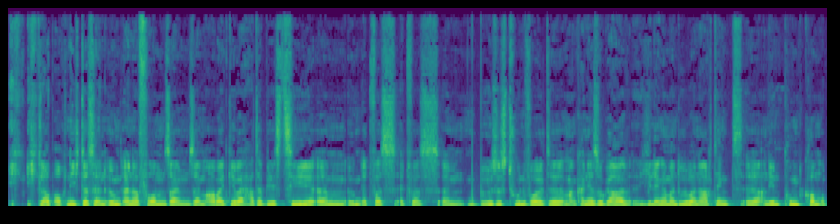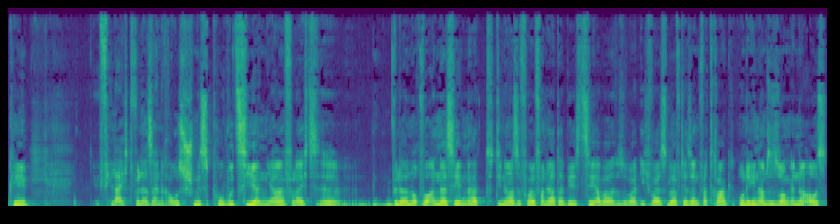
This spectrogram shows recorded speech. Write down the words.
ich, ich glaube auch nicht, dass er in irgendeiner Form seinem, seinem Arbeitgeber Hertha BSC ähm, irgendetwas etwas ähm, Böses tun wollte. Man kann ja sogar, je länger man drüber nachdenkt, äh, an den Punkt kommen, okay, vielleicht will er seinen Rausschmiss provozieren, ja, vielleicht äh, will er noch woanders hin, hat die Nase voll von Hertha BSC, aber soweit ich weiß, läuft ja sein Vertrag ohnehin am Saisonende aus.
